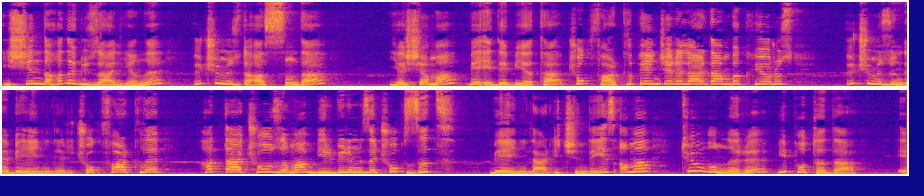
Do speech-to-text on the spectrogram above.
İşin daha da güzel yanı üçümüz de aslında yaşama ve edebiyata çok farklı pencerelerden bakıyoruz. Üçümüzün de beğenileri çok farklı. Hatta çoğu zaman birbirimize çok zıt beğeniler içindeyiz ama tüm bunları bir potada e,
